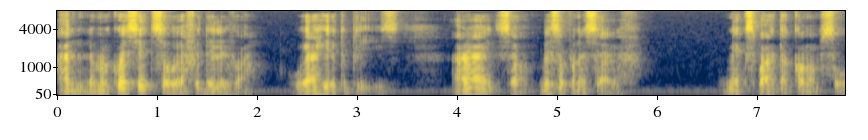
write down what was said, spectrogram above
And them request it, so we have to deliver. We are here to please. Alright, so bless upon yourself. Next part will come up soon.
